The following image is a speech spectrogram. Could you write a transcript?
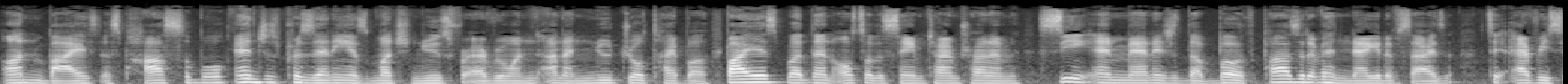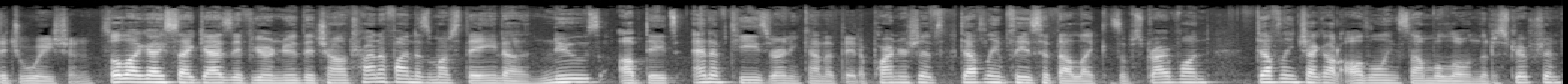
unbiased as possible and just presenting as much news for everyone on a neutral type of bias, but then also at the same time trying to see and manage the both positive and negative sides to every situation. So like I said, guys, if you're new to the channel, trying to find as much Theta, news, updates, NFTs, or any kind of Theta partnerships, definitely please hit that like and subscribe one. Definitely check out all the links down below in the description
